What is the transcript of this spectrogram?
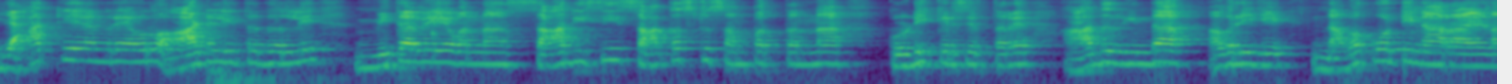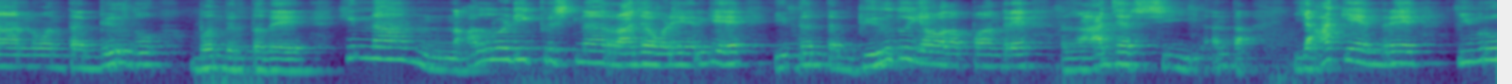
ಯಾಕೆ ಅಂದರೆ ಅವರು ಆಡಳಿತದಲ್ಲಿ ಮಿತವ್ಯಯವನ್ನ ಸಾಧಿಸಿ ಸಾಕಷ್ಟು ಸಂಪತ್ತನ್ನ ಕ್ರೋಢೀಕರಿಸಿರ್ತಾರೆ. ಆದ್ದರಿಂದ ಅವರಿಗೆ ನವಕೋಟಿ ನಾರಾಯಣ ಅನ್ನುವಂಥ ಬಿರುದು ಬಂದಿರ್ತದೆ. ಇನ್ನು ನಾಲ್ವಡಿ ಕೃಷ್ಣ ರಾಜ ಒಡೆಯರಿಗೆ ಇದ್ದಂಥ ಬಿರುದು ಯಾವುದಪ್ಪ ಅಂದರೆ ರಾಜರ್ಷಿ ಅಂತ. ಯಾಕೆ ಅಂದರೆ ಇವರು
